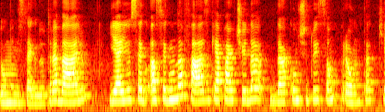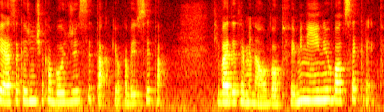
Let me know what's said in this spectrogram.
o Ministério do Trabalho. E aí a segunda fase, que é a partir da, da Constituição pronta, que é essa que a gente acabou de citar, que eu acabei de citar, que vai determinar o voto feminino e o voto secreto.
